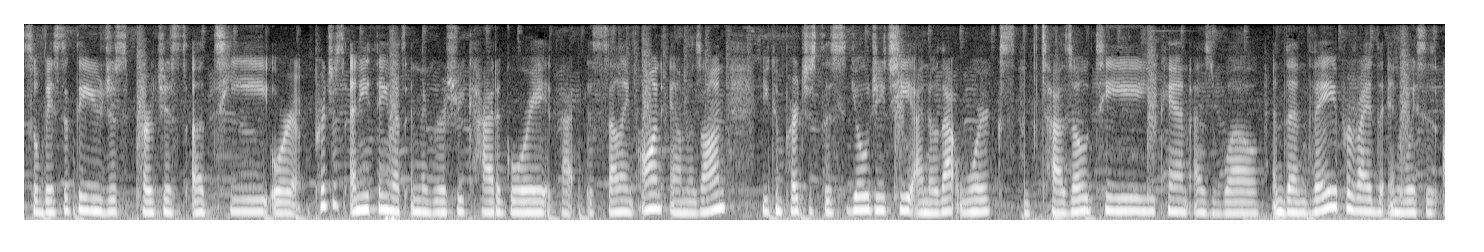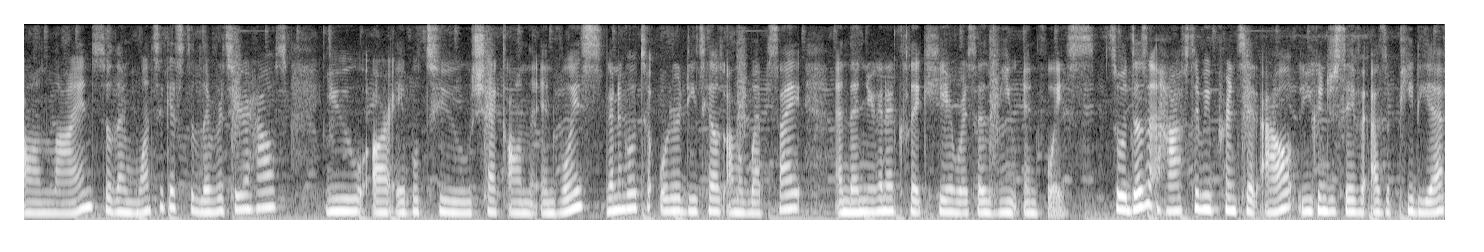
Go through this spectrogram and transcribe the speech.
So basically, you just purchased a tea or purchase anything that's in the grocery category that is selling on Amazon. You can purchase this Yogi tea. I know that works. Tazo tea, you can as well. And then they provide the invoices online. So then once it gets delivered to your house, you are able to check on the invoice. You're gonna go to order details on the website and then you're gonna click here where it says view invoice. So it doesn't have to be printed out. You can just save it as a PDF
